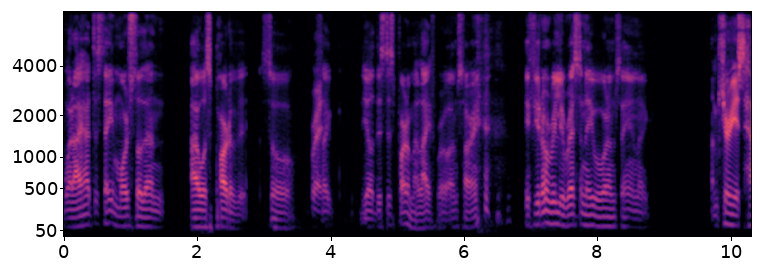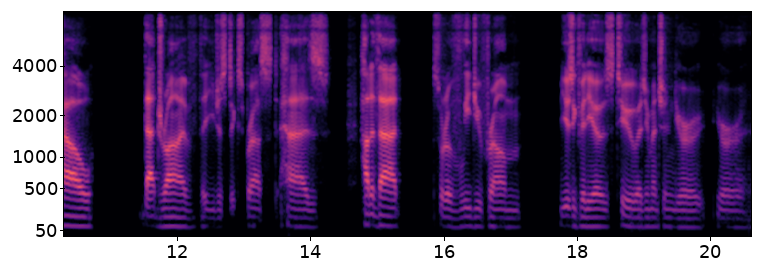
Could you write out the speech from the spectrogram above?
what I had to say more so than I was part of it. So Right. it's like, yo, this is part of my life, bro. I'm sorry. if you don't really resonate with what I'm saying, like, I'm curious how that drive that you just expressed has how did that sort of lead you from music videos to as you mentioned your your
